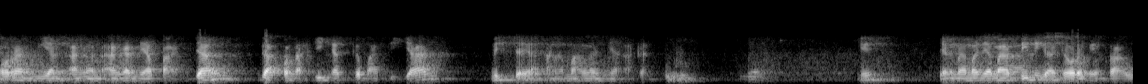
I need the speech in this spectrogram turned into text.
Orang yang angan-angannya panjang, nggak pernah ingat kematian, niscaya amalannya akan buruk. Ya. Yang namanya mati ini nggak ada orang yang tahu.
